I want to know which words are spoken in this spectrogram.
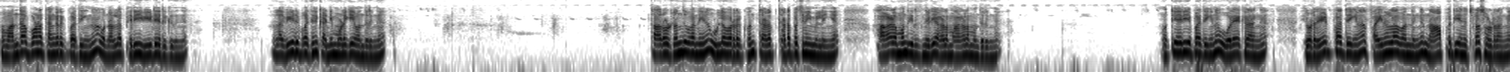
நம்ம வந்தால் போனால் தங்கறதுக்கு பார்த்தீங்கன்னா ஒரு நல்ல பெரிய வீடே இருக்குதுங்க. நல்லா வீடு பார்த்தீங்கன்னா கன்னி மூலைக்கே தார் ரோட்லேருந்து வந்தீங்கன்னா உள்ளே வர்றதுக்கு வந்து தட தட பிரச்சனையும் இல்லைங்க. அகலம் வந்து இருபத்தஞ்சு அகலம் அகலம் வந்துடுங்க மொத்த ஏரியா பார்த்தீங்கன்னா ஒரு ஏக்கராங்க. இதோட ரேட் பார்த்தீங்கன்னா ஃபைனலாக வந்துங்க. நாற்பத்தி அஞ்சு ரூபா சொல்கிறாங்க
